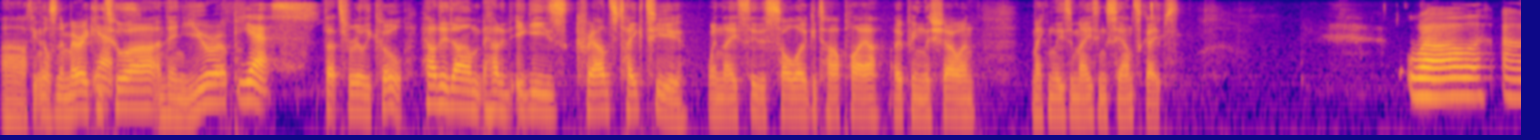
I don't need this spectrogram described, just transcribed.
uh, i think there was an american Yes. tour and then europe yes That's really cool. How did um how did Iggy's crowds take to you when they see this solo guitar player opening the show and making these amazing soundscapes? Well, um,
